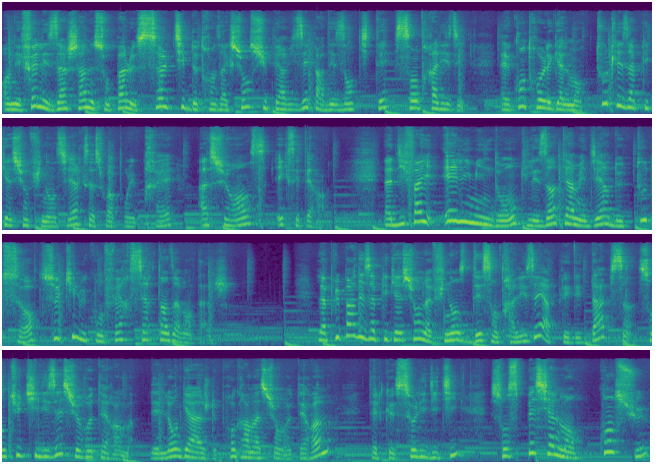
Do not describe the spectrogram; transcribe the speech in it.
En effet, les achats ne sont pas le seul type de transaction supervisée par des entités centralisées. Elles contrôlent également toutes les applications financières, que ce soit pour les prêts, assurances, etc. La DeFi élimine donc les intermédiaires de toutes sortes, ce qui lui confère certains avantages. La plupart des applications de la finance décentralisée, appelées des dApps, sont utilisées sur Ethereum. Les langages de programmation Ethereum, tels que Solidity, sont spécialement conçus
